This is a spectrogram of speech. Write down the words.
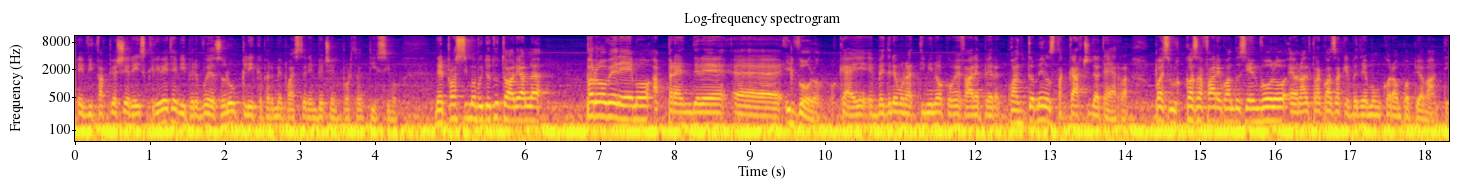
e vi fa piacere iscrivetevi. Per voi è solo un click per me può essere invece importantissimo. Nel prossimo video tutorial proveremo a prendere eh, il volo ok? E vedremo un attimino come fare per quantomeno staccarci da terra. Poi sul cosa fare quando si è in volo è un'altra cosa che vedremo ancora un po' più avanti.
